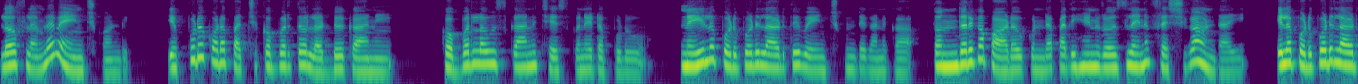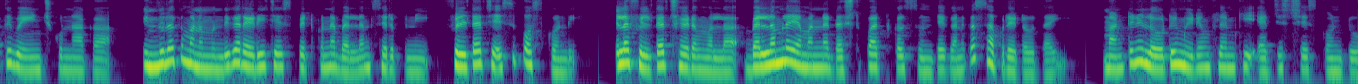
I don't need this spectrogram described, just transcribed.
లో ఫ్లేమ్లో వేయించుకోండి. ఎప్పుడు కూడా పచ్చి కొబ్బరితో లడ్డు కానీ కొబ్బరి లవ్స్ కానీ చేసుకునేటప్పుడు నెయ్యిలో పొడి పొడిలాడుతూ వేయించుకుంటే కనుక తొందరగా పాడవకుండా పదిహేను రోజులైనా ఫ్రెష్గా ఉంటాయి ఇలా పొడి పొడిలాడుతూ వేయించుకున్నాక ఇందులోకి మనం ముందుగా రెడీ చేసి పెట్టుకున్న బెల్లం సిరప్ని ఫిల్టర్ చేసి పోసుకోండి ఇలా ఫిల్టర్ చేయడం వల్ల బెల్లంలో ఏమన్నా డస్ట్ పార్టికల్స్ ఉంటే కనుక సపరేట్ అవుతాయి మంటని లోటు మీడియం ఫ్లేమ్కి అడ్జస్ట్ చేసుకుంటూ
